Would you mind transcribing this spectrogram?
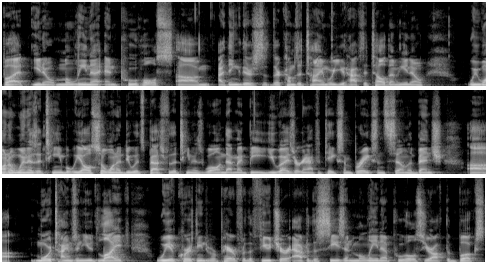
but you know Molina and Pujols. Um, I think there's there comes a time where you have to tell them, you know, we want to win as a team, but we also want to do what's best for the team as well. And that might be you guys are going to have to take some breaks and sit on the bench. Uh, more times than you'd like. We of course need to prepare for the future after the season. Molina, Pujols, you're off the books.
